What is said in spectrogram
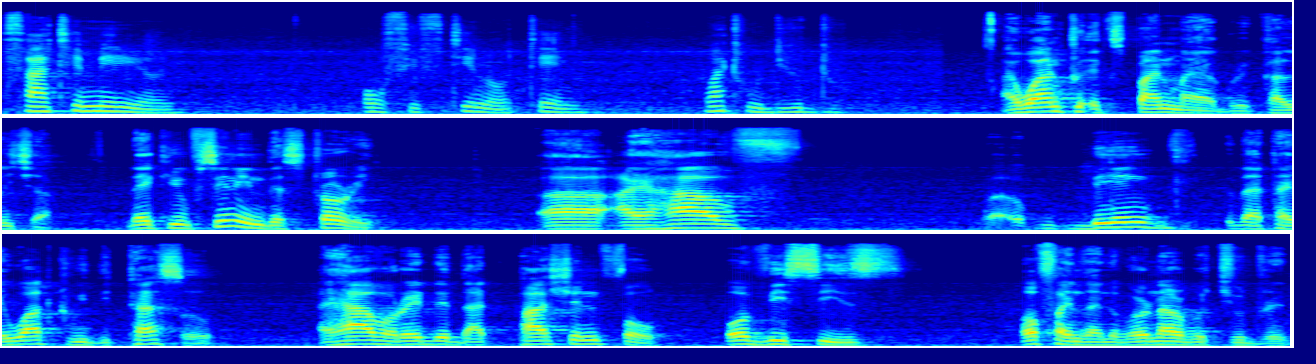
30 million or 15 or 10, what would you do? I want to expand my agriculture. Like you've seen in the story, uh, I have, being that I worked with the TASO, I have already that passion for OVCs, orphans and vulnerable children.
